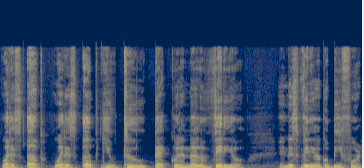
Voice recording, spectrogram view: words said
What is up? What is up, YouTube? Back with another video. And this video gonna be for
